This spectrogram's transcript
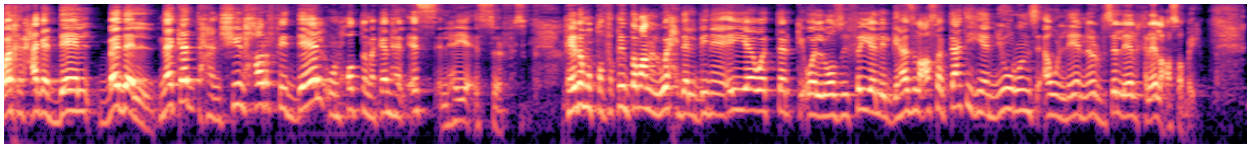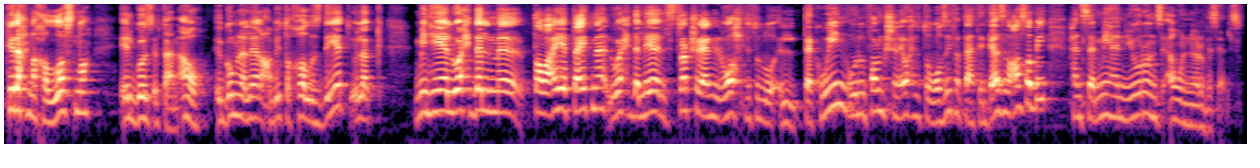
وآخر حاجة الدال بدل نكد هنشيل حرف الدال ونحط مكانها ال S اللي هي ال surface خلينا متفقين طبعا الوحدة البنائية والتركيبية والوظيفية للجهاز العصبي بتاعتي هي ال neurons أو اللي هي ال nerve cell اللي هي الخلايا العصبية. كده إحنا خلصنا الجزء بتاعنا. أهو الجملة اللي هي العبيطة خالص ديت يقول لك مين هي الوحدة الطبيعية بتاعتنا؟ الوحدة اللي هي ال structure يعني وحدة التكوين وال function اللي هي وحدة الوظيفة بتاعت الجهاز العصبي هنسميها ال neurons أو ال nerve cells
